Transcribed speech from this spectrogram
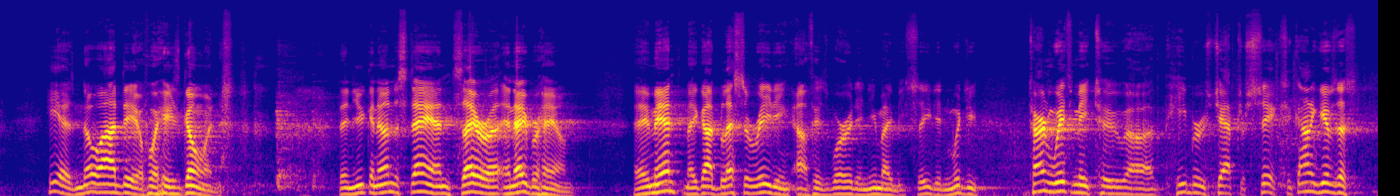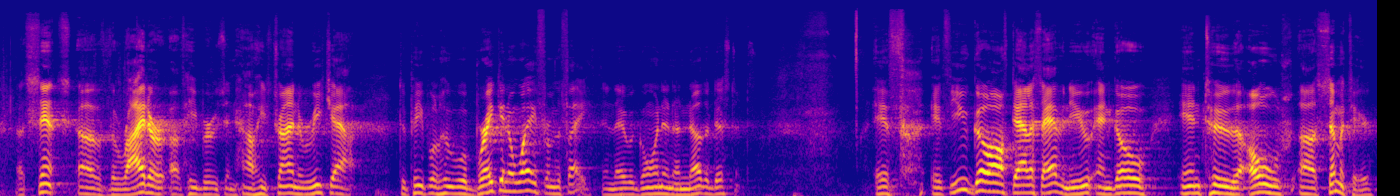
he has no idea where he's going, then you can understand Sarah and Abraham. Amen. May God bless the reading of his word, and you may be seated. And would you Turn with me to uh, Hebrews chapter 6. It kind of gives us a sense of the writer of Hebrews and how he's trying to reach out to people who were breaking away from the faith and they were going in another distance. If, if you go off Dallas Avenue and go into the old uh, cemetery,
